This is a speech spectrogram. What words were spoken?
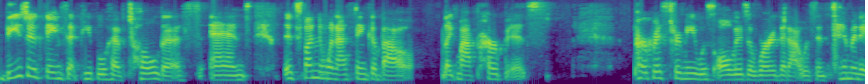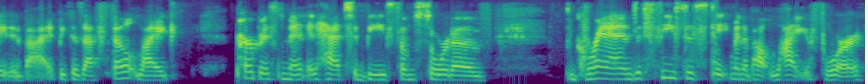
These are things that people have told us and it's funny when I think about like my purpose. Purpose for me was always a word that I was intimidated by because I felt like purpose meant it had to be some sort of grand thesis statement about life or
